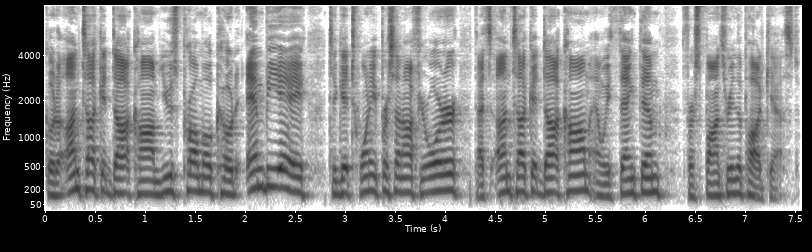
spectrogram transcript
Go to untuckit.com, use promo code MBA to get 20% off your order. That's untuckit.com, and we thank them for sponsoring the podcast.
